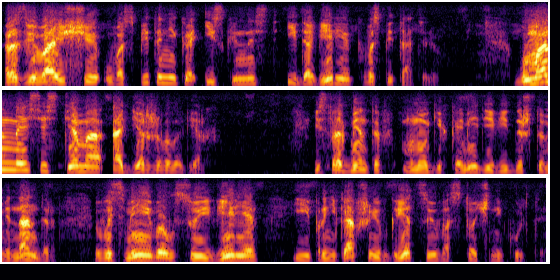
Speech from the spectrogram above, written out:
развивающая у воспитанника искренность и доверие к воспитателю. Гуманная система одерживала верх. Из фрагментов многих комедий видно, что Минандр высмеивал суеверия и проникавшие в Грецию восточные культы.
